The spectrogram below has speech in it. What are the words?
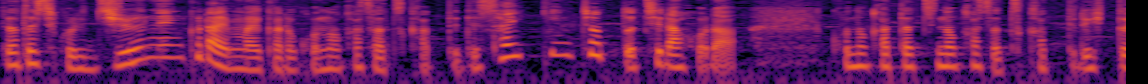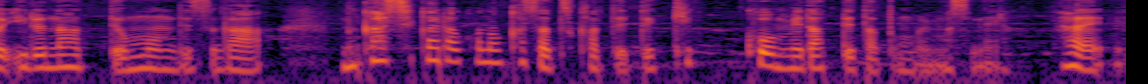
で私これ10年くらい前からこの傘使ってて、最近ちょっとちらほらこの形の傘使ってる人いるなって思うんですが、昔からこの傘使ってて結構目立ってたと思いますね。はい。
